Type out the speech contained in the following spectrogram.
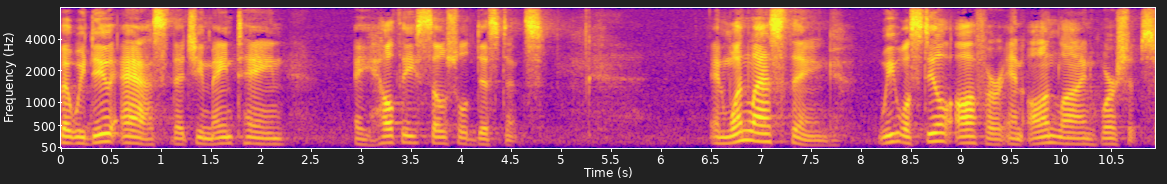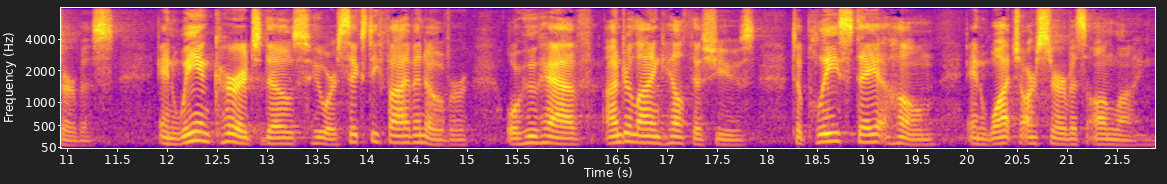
but we do ask that you maintain a healthy social distance. And one last thing we will still offer an online worship service, and we encourage those who are 65 and over or who have underlying health issues to please stay at home and watch our service online.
